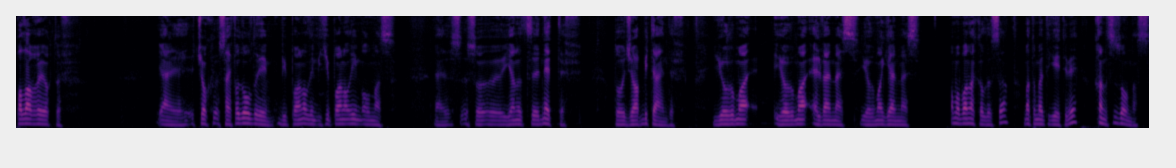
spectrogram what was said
palavra yoktur. Yani çok sayfa doldurayım, bir puan alayım, iki puan alayım olmaz. Yani so- yanıtı nettir. Doğru cevap bir tanedir. Yoruma yoruma el vermez, yoruma gelmez. Ama bana kalırsa matematik eğitimi kanıtsız olmaz.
